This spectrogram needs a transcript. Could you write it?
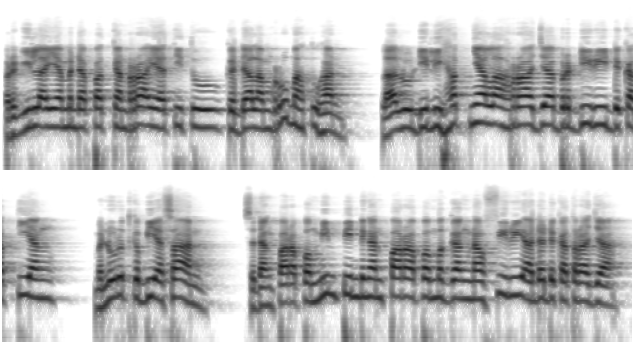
pergilah ia mendapatkan rakyat itu ke dalam rumah Tuhan. Lalu dilihatnyalah raja berdiri dekat tiang menurut kebiasaan, sedang para pemimpin dengan para pemegang nafiri ada dekat raja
